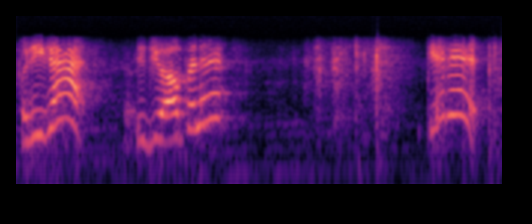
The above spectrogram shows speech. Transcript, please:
What do you got? Did you open it? Get it.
